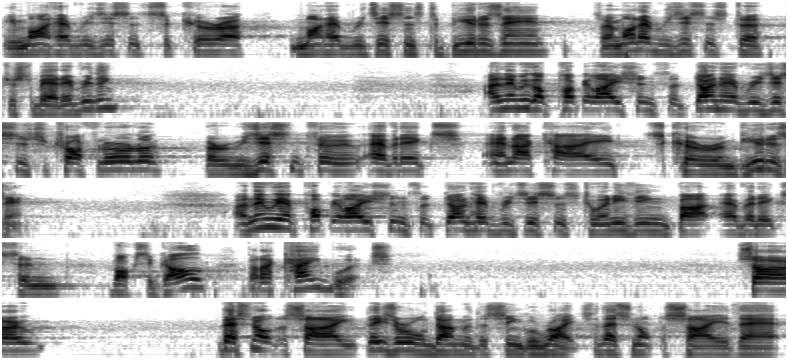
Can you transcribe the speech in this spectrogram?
we might have resistance to Sakura, we might have resistance to Butisan, so we might have resistance to just about everything. And then we've got populations that don't have resistance to trifluralin, but are resistant to Avidex and Arcade, Sakura and Butisan. And then we have populations that don't have resistance to anything but Avadex and Boxer Gold, but Arcade works. So that's not to say, these are all done with a single rate, so that's not to say that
